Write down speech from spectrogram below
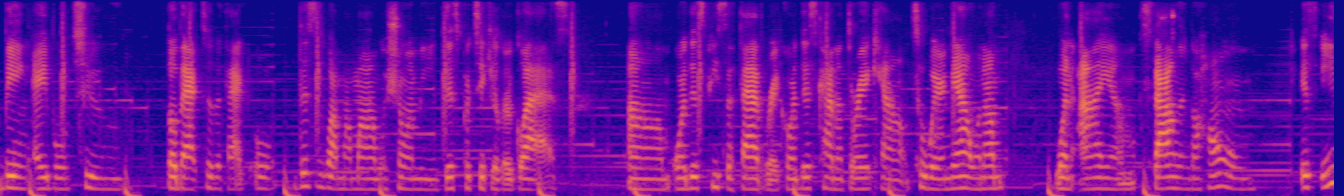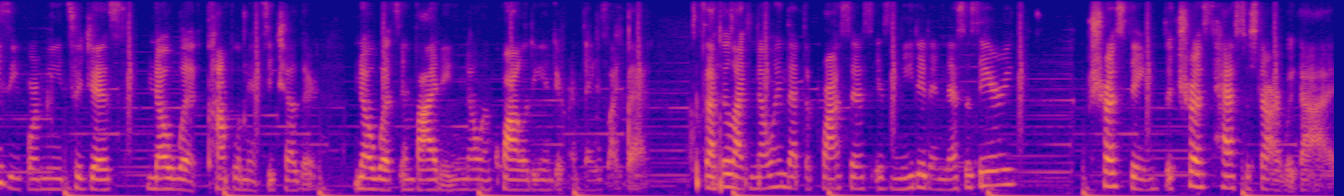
being able to go back to the fact, oh, this is why my mom was showing me this particular glass um, or this piece of fabric or this kind of thread count to where now when I'm when I am styling a home, it's easy for me to just know what complements each other, know what's inviting, knowing quality and different things like that. So I feel like knowing that the process is needed and necessary, trusting the trust has to start with God.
